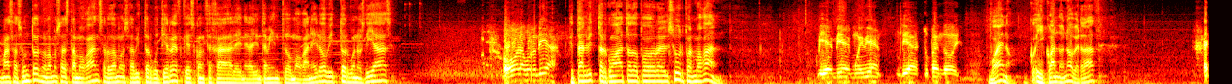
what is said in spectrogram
más asuntos, nos vamos hasta Mogán, saludamos a Víctor Gutiérrez, que es concejal en el Ayuntamiento Moganero. Víctor, buenos días. Hola, buenos días. ¿Qué tal, Víctor? ¿Cómo va todo por el sur, por Mogán? Bien, bien, muy bien. Un día estupendo hoy. Bueno, ¿Y cuándo no, verdad?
